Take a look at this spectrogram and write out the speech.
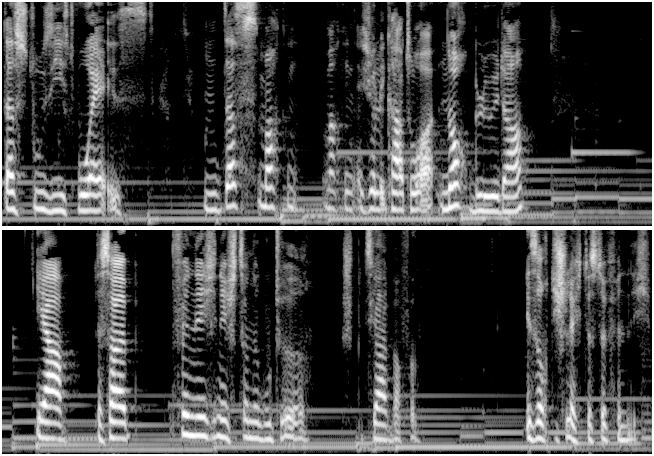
dass du siehst, wo er ist. Und das macht, macht den Echolikator noch blöder. Ja, deshalb finde ich nicht so eine gute Spezialwaffe. Ist auch die schlechteste, finde ich.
